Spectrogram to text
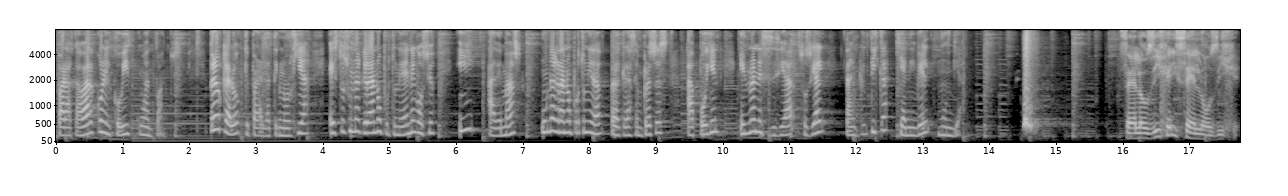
para acabar con el COVID cuanto antes. Pero claro que para la tecnología esto es una gran oportunidad de negocio y además una gran oportunidad para que las empresas apoyen en una necesidad social tan crítica y a nivel mundial. Se los dije y se los dije.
